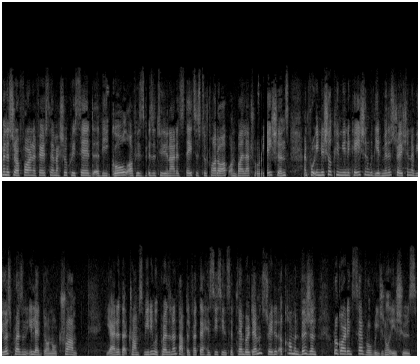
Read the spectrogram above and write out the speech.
Minister of Foreign Affairs Sameh Shoukry said the goal of his visit to the United States is to follow up on bilateral relations and for initial communication with the administration of U.S. President-elect Donald Trump. He added that Trump's meeting with President Abdel Fattah el-Sisi in September demonstrated a common vision regarding several regional issues.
